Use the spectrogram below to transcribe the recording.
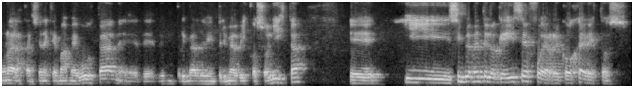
una de las canciones que más me gustan, eh, de, un primer, de mi primer disco solista. Eh, y simplemente lo que hice fue recoger estos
